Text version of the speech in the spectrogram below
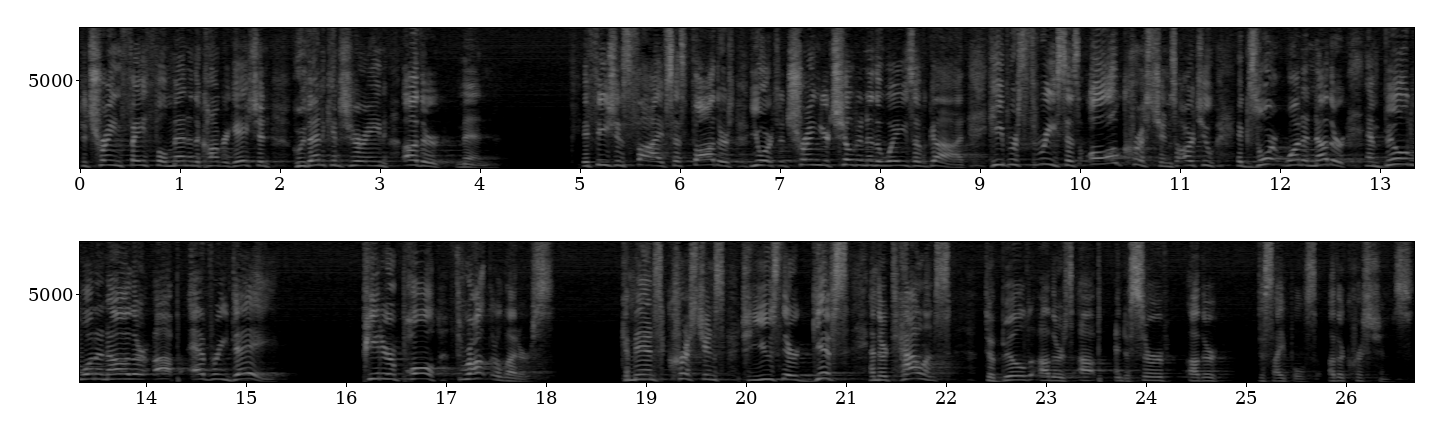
to train faithful men in the congregation who then can train other men. Ephesians 5 says, Fathers, you are to train your children in the ways of God. Hebrews 3 says, All Christians are to exhort one another and build one another up every day. Peter and Paul, throughout their letters, commands Christians to use their gifts and their talents to build others up and to serve other disciples, other Christians.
